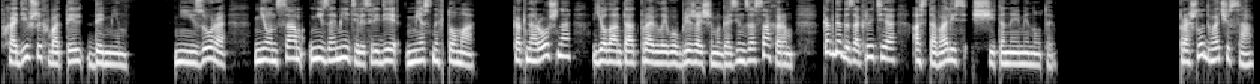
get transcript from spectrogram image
входивших в отель «Демин». Ни Изора, ни он сам не заметили среди местных Тома. Как нарочно, Йоланта отправила его в ближайший магазин за сахаром, когда до закрытия оставались считанные минуты. Прошло два часа.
